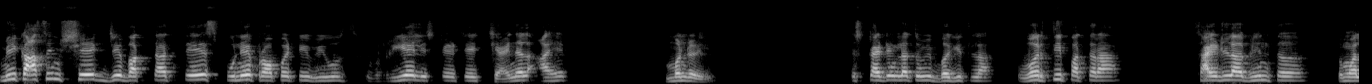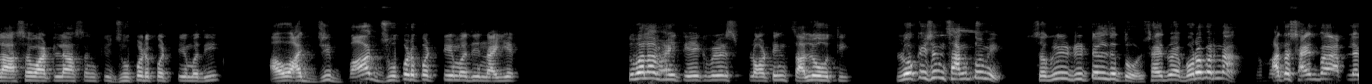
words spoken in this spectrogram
मी कासिम शेख जे बघतात तेच पुणे प्रॉपर्टी व्ह्यूज रिअल इस्टेटचे चॅनल आहे मंडळी स्टार्टिंगला तुम्ही बघितला वरती पत्रा साईडला भिंत तुम्हाला असं वाटलं असं की झोपडपट्टीमध्ये अहो अजिबात झोपडपट्टीमध्ये नाहीये. तुम्हाला माहिती एक वेळेस प्लॉटिंग चालू होती. लोकेशन सांगतो मी सगळी डिटेल देतो. शाहिद भाई बरोबर ना? आता शाहिद भाई आपल्या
